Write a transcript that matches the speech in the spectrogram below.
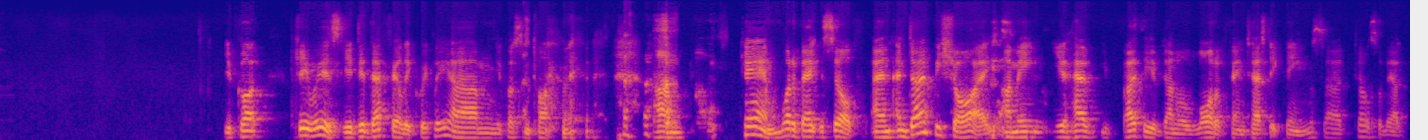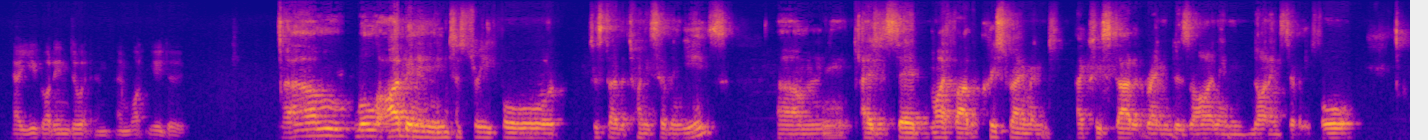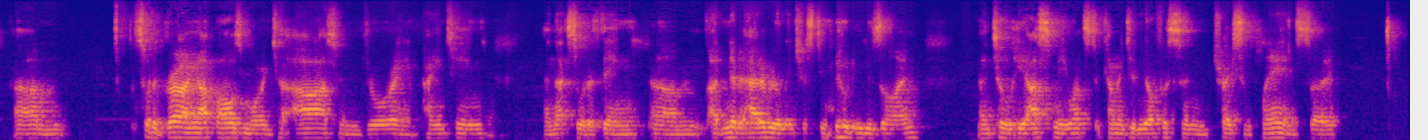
You've got Gee whiz, you did that fairly quickly. Um, you've got some time um, Cam, what about yourself? And and don't be shy. I mean, you have both of you have done a lot of fantastic things. Uh, tell us about how you got into it and, and what you do. Um, well, I've been in the industry for just over 27 years. Um, as you said, my father, Chris Raymond, actually started Raymond Design in 1974. Sort of growing up, I was more into art and drawing and painting and that sort of thing. Um, I'd never had a real interest in building design until he asked me once to come into the office and trace some plans. So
